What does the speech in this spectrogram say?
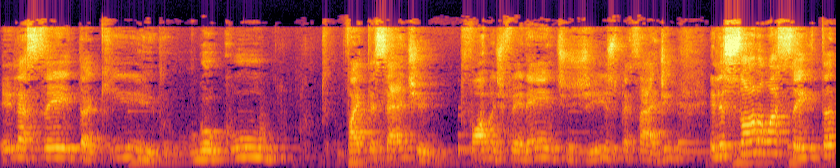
ele aceita que o Goku vai ter sete formas diferentes de Super Saiyajin. Ele só não aceita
